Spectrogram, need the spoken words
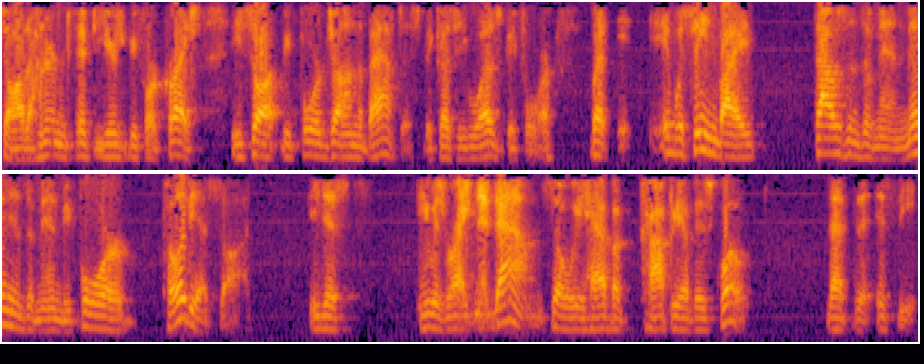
saw it 150 years before Christ. He saw it before John the Baptist because he was before, but it, it was seen by thousands of men, millions of men before Polybius saw it. He just, he was writing it down. So we have a copy of his quote that the, it's the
